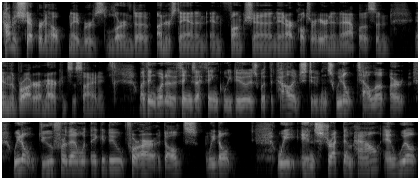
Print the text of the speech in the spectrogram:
How does Shepherd help neighbors learn to understand and, and function in our culture here in Indianapolis and in the broader American society? Well, I think one of the things I think we do is with the college students, we don't tell or we don't do for them what they could do for our adults. We don't. We instruct them how, and we'll,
